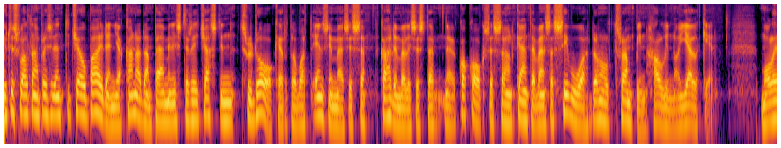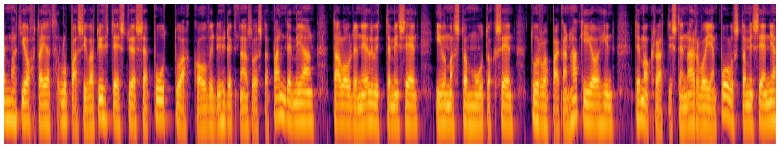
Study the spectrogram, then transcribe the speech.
Yhdysvaltain presidentti Joe Biden ja Kanadan pääministeri Justin Trudeau kertovat ensimmäisessä kahdenvälisestä kokouksessaan kääntävänsä sivua Donald Trumpin hallinnon jälkeen. Molemmat johtajat lupasivat yhteistyössä puuttua COVID-19-pandemiaan, talouden elvyttämiseen, ilmastonmuutokseen, turvapaikanhakijoihin, demokraattisten arvojen puolustamiseen ja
